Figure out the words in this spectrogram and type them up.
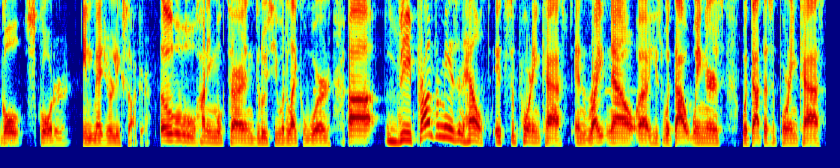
goal scorer in Major League Soccer. Oh, Hany Mukhtar and Driussi would like a word. Uh, the problem for me isn't health, it's supporting cast. And right now, uh, he's without wingers, without the supporting cast.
